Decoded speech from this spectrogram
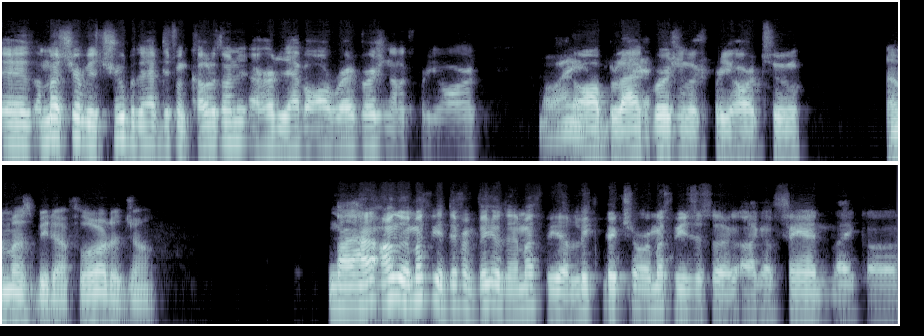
Uh, I'm not sure if it's true, but they have different colors on it. I heard they have an all red version that looks pretty hard. Oh, I ain't- all black version looks pretty hard too. That must be that Florida jump. No, I, I don't know. It must be a different video. Then it must be a leaked picture, or it must be just a like a fan like uh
